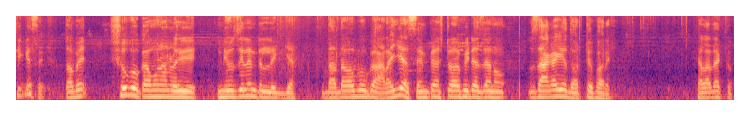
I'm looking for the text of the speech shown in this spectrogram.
ঠিক আছে? তবে শুভ কামনা রই নিউজিল্যান্ডের লেগিয়া। দাদাবাবুকে আড়াইয়া চ্যাম্পিয়ন্স ট্রফিটা যেন জাগাইয়ে ধরতে পারে খেলা দেখতে থাক।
